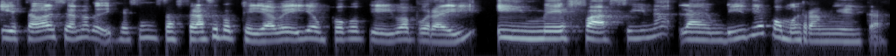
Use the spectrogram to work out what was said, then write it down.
y estaba deseando que dijese esta frase porque ya veía un poco que iba por ahí y me fascina la envidia como herramienta.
